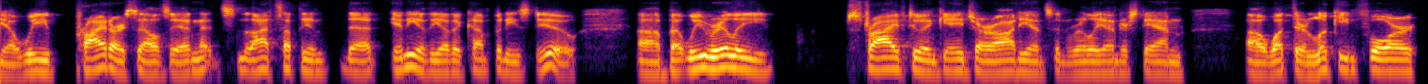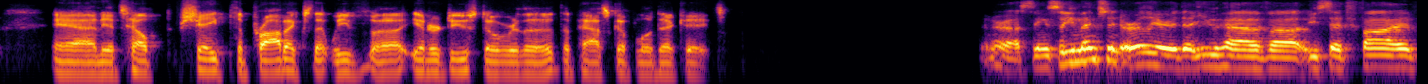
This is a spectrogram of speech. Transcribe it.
you know we pride ourselves in. It's not something that any of the other companies do, uh, but we really strive to engage our audience and really understand uh, what they're looking for. And it's helped shape the products that we've uh, introduced over the, the past couple of decades. Interesting. So you mentioned earlier that you have, uh, you said five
